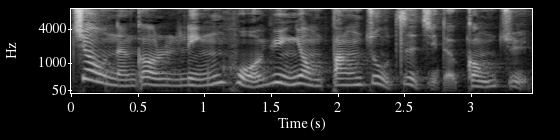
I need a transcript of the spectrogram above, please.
就能够灵活运用帮助自己的工具。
